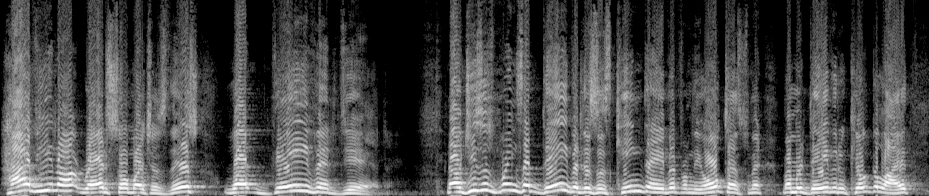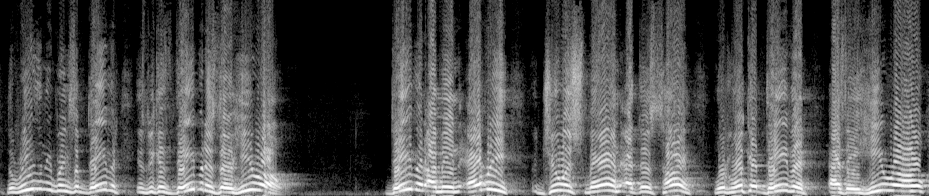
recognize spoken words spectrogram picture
Have ye not read so much as this, what David did? Now, Jesus brings up David. This is King David from the Old Testament. Remember David who killed Goliath? The reason he brings up David is because David is their hero. David, I mean, every Jewish man at this time would look at David as a hero,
